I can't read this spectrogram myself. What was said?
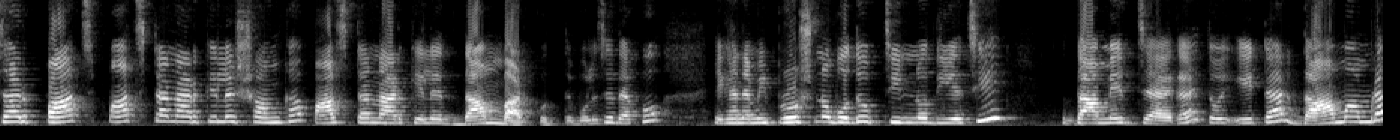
চার, পাঁচ, পাঁচটা নারকেলের সংখ্যা, পাঁচটা নারকেলের দাম বার করতে বলেছে। দেখো, এখানে আমি প্রশ্নবোধক চিহ্ন দিয়েছি দামের জায়গায়, তো এটার দাম আমরা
